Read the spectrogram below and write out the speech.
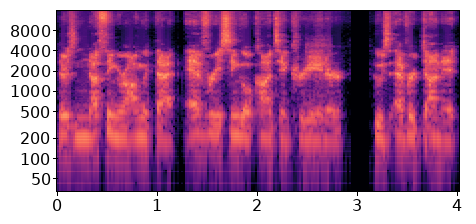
there's nothing wrong with that every single content creator who's ever done it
